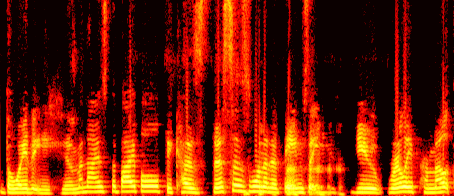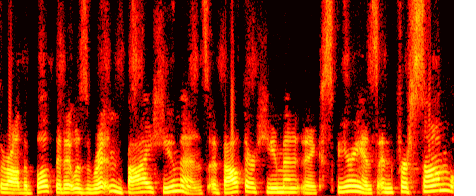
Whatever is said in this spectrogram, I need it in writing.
the way that you humanize the Bible? Because this is one of the themes that you, you, really promote throughout the book that it was written by humans about their human experience. And for some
